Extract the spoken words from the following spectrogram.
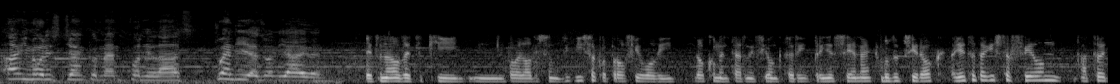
I know this gentleman for the last 20 years on the island je to naozaj taký, mm, povedal by som, vysokoprofilový dokumentárny film, ktorý prinesieme budúci rok. Je to takisto film, a to je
